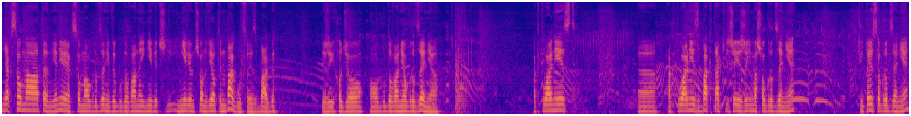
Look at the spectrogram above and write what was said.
Jak są ma ten... Ja nie wiem jak są ma ogrodzenie wybudowane i nie, wie, czy, nie wiem czy on wie o tym bugu, co jest bug. Jeżeli chodzi o, o budowanie ogrodzenia. Aktualnie jest... E, aktualnie jest bug taki, że jeżeli masz ogrodzenie, czyli to jest ogrodzenie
